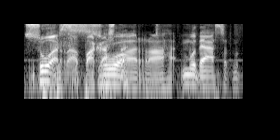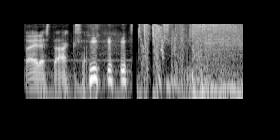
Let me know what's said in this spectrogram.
Suoraan pakasta. Suoraan. Muuten S, mutta edestä X.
